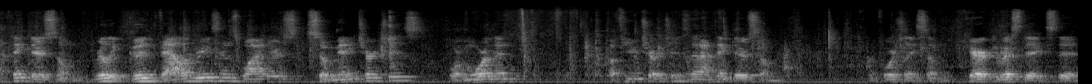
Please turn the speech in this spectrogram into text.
I think there's some really good valid reasons why there's so many churches, or more than a few churches. And I think there's some, unfortunately, some characteristics that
